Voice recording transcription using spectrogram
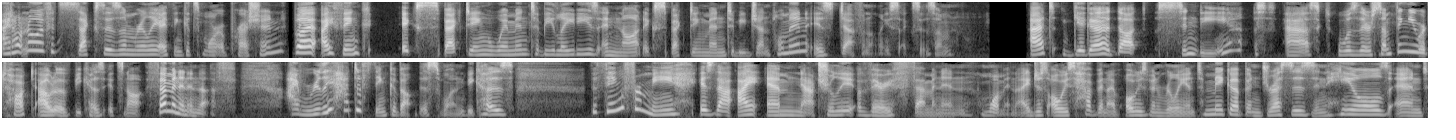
I don't know if it's sexism really. I think it's more oppression. But I think expecting women to be ladies and not expecting men to be gentlemen is definitely sexism. At giga.cyndi asked, Was there something you were talked out of because it's not feminine enough? I really had to think about this one because the thing for me is that I am naturally a very feminine woman. I just always have been. I've always been really into makeup and dresses and heels and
